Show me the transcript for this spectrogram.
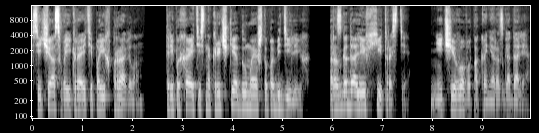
Сейчас вы играете по их правилам. Трепыхаетесь на крючке, думая, что победили их. Разгадали их хитрости» Ничего вы пока не разгадали.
